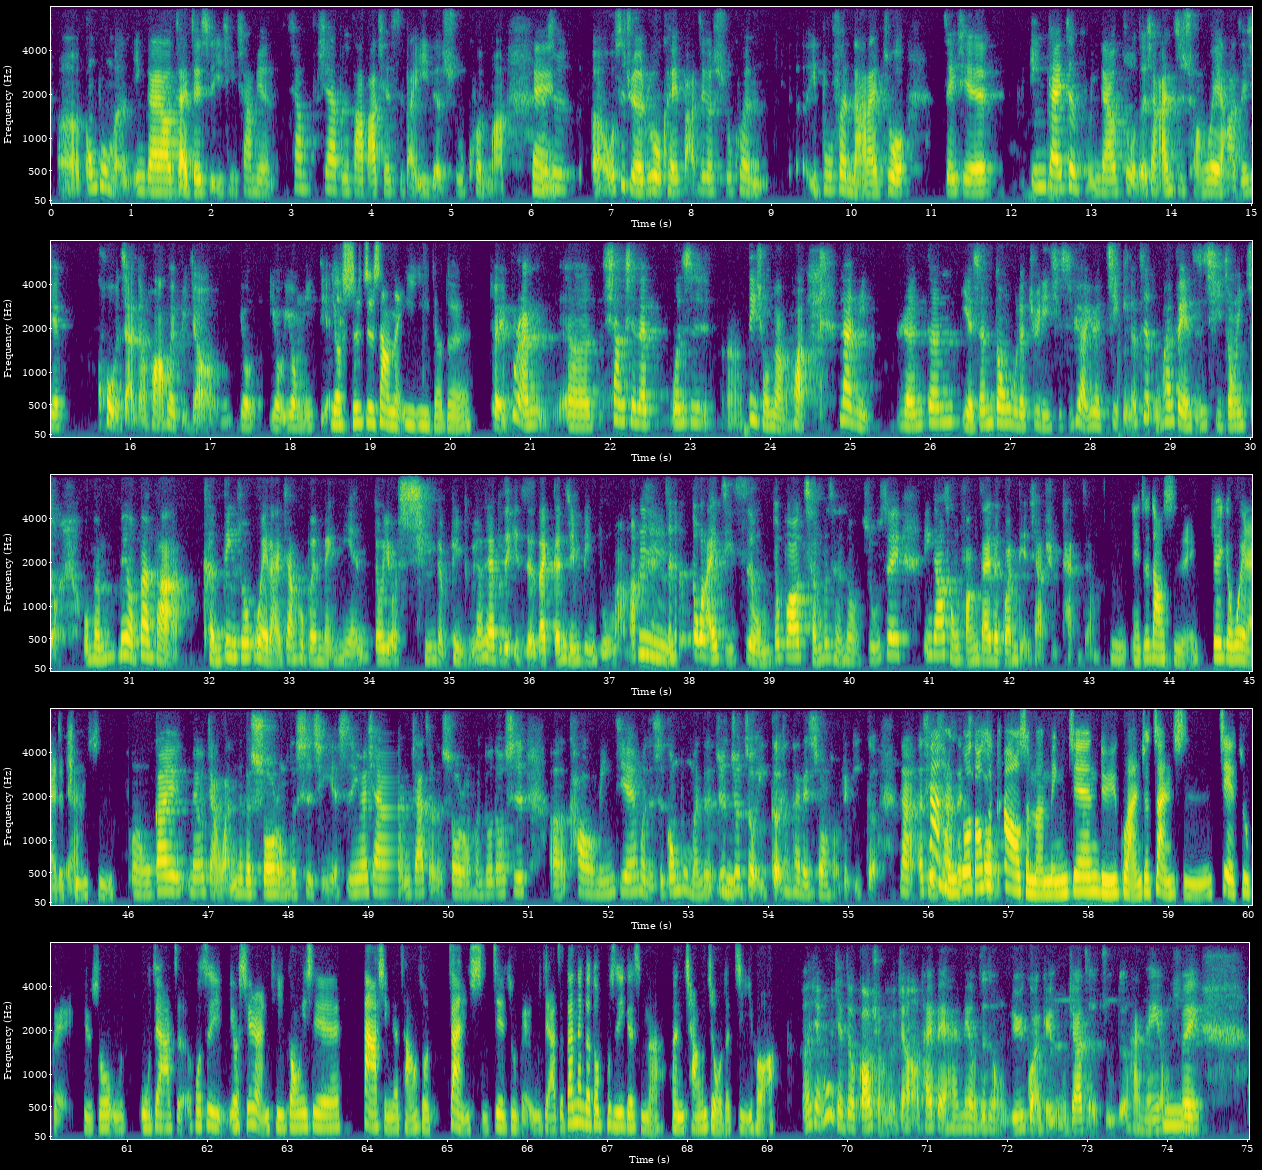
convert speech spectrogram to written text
呃，公部门应该要在这次疫情下面，像现在不是发八千四百亿的纾困嘛？但对，是呃，我是觉得如果可以把这个纾困呃一部分拿来做这些应该政府应该要做的，像安置床位啊这些扩展的话，会比较有有用一点。有实质上的意义，对不对？对，不然呃，像现在温室呃地球暖化，那你人跟野生动物的距离其实越来越近了。这武汉肺炎只是其中一种，我们没有办法肯定说未来这样会不会每年都有新的病毒，像现在不是一直有在更新病毒码吗？嗯这个多来几次，我们都不知道承不承受得住，所以应该要从防灾的观点下去看这样。嗯，哎，这倒是哎，就一个未来的趋势。嗯，我刚才没有讲完那个收容的事情，也是因为现在无家者的收容很多都是呃靠民间或者是公部门的，就嗯就只有一个，像台北市收容所就一个。那而且那现在很多都是靠什么民间旅馆就暂时借住给，比如说无无家者，或是有些人提供一些大型的场所暂时借住给无家者，但那个都不是一个什么很长久的计划。而且目前只有高雄有这样，台北还没有这种旅馆给无家者住的，还没有。嗯所以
